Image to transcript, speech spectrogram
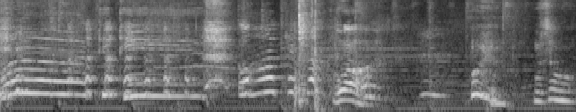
아, 티티. 또 하악했어. 우와. 어휴, 무서워.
